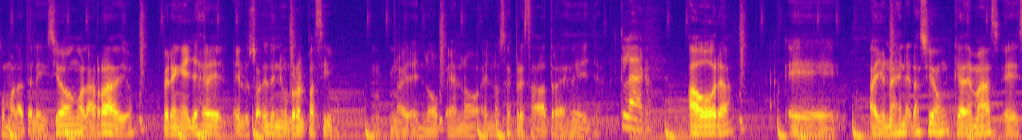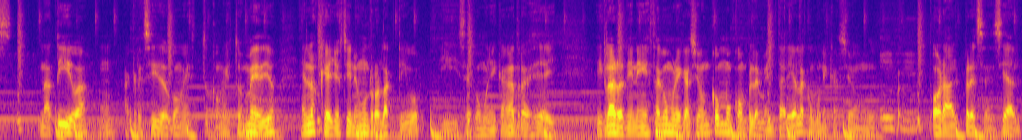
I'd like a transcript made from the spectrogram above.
Como la televisión o la radio, pero en ellas el, el usuario tenía un rol pasivo. Él no, él no- él no se expresaba a través de ellas. Claro. Ahora eh, hay una generación que además es nativa, ha crecido con, esto, con estos medios, en los que ellos tienen un rol activo y se comunican a través de ahí. Y claro, tienen esta comunicación como complementaria a la comunicación oral presencial.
